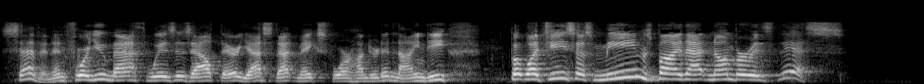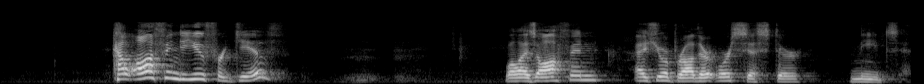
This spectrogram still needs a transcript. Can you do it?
seven. And for you math whizzes out there, yes, that makes 490. But what Jesus means by that number is this. How often do you forgive? Well, as often as your brother or sister needs it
